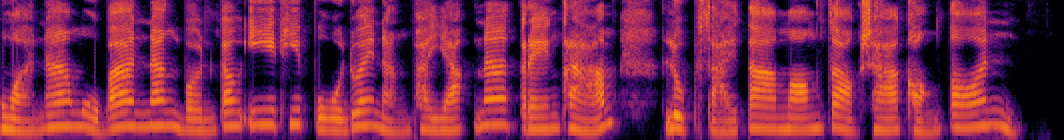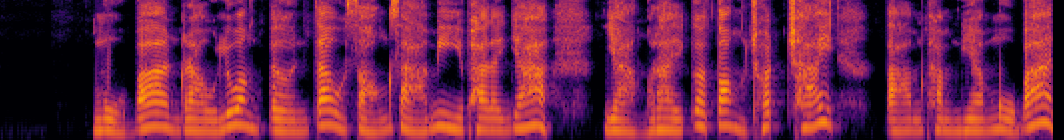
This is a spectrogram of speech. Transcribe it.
หัวหน้าหมู่บ้านนั่งบนเก้าอี้ที่ปูด้วยหนังพยักหน้าเกรงขาม หลุบสายตามองจอกชาของตนหมู่บ้านเราล่วงเกินเจ้าสองสามีภรรยา อย่างไรก็ต้องชดใช้ ตามธรรมเนียมหมู่บ้าน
